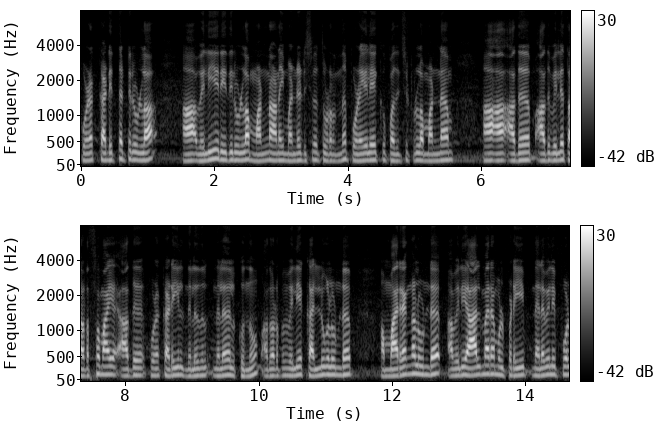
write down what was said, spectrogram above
പുഴക്കടിത്തട്ടിലുള്ള ആ വലിയ രീതിയിലുള്ള മണ്ണാണ് ഈ മണ്ണിടിച്ചിനെ തുടർന്ന് പുഴയിലേക്ക് പതിച്ചിട്ടുള്ള മണ്ണ്. അത് അത് വലിയ തടസ്സമായി അത് പുഴക്കടിയിൽ നില നിലനിൽക്കുന്നു. അതോടൊപ്പം വലിയ കല്ലുകളുണ്ട് മരങ്ങളുണ്ട്. വലിയ ആൽമരം ഉൾപ്പെടെ ഈ നിലവിൽ ഇപ്പോൾ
